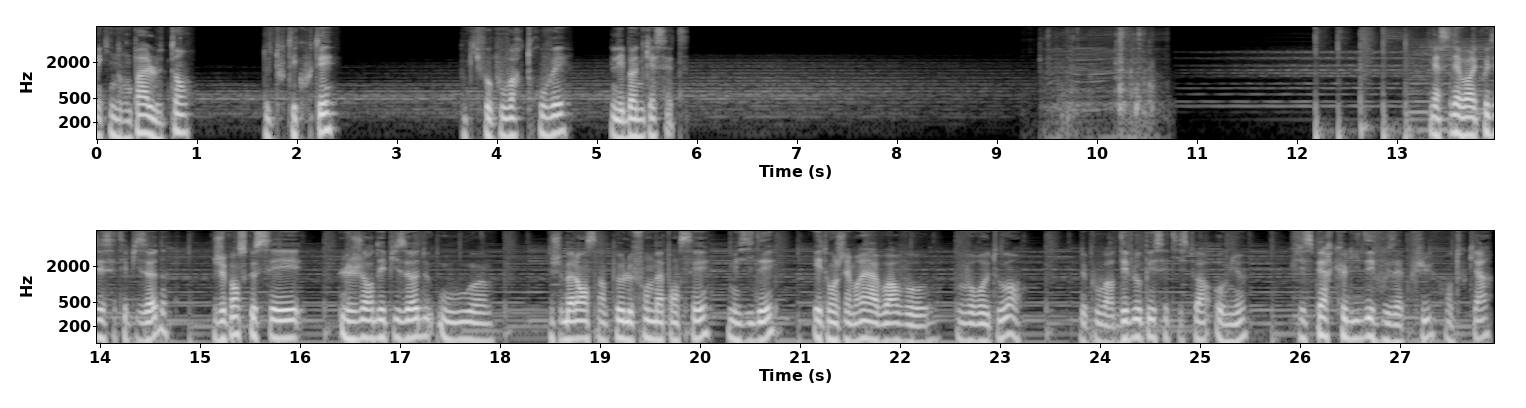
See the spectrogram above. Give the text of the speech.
mais qui n'ont pas le temps de tout écouter. Donc il faut pouvoir trouver les bonnes cassettes. Merci d'avoir écouté cet épisode. Je pense que c'est le genre d'épisode où euh, je balance un peu le fond de ma pensée, mes idées, et dont j'aimerais avoir vos, retours, de pouvoir développer cette histoire au mieux. J'espère que l'idée vous a plu, en tout cas.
